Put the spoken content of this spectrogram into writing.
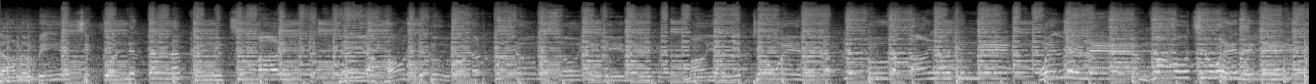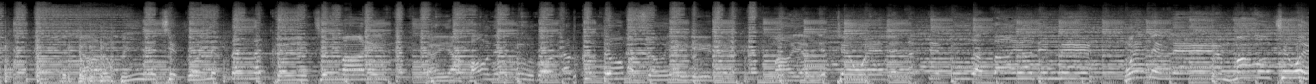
တောင်းလို့ပြီးတဲ့ချစ်ကိုနှစ်သက်လက်ခံယူချင်ပါတယ်တရားဟောင်းလေးတစ်ခု နေတရားဟောင်းလေးတစ်ခုပေါ်နောက်တစ်ခုတော့မဆုံးရင်နေတယ်မာယာမြစ်ထဲဝဲလေလက်တစ်ခုကတာယာခြင်းနဲ့ဝဲလေလေမောင်ချဝဲ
